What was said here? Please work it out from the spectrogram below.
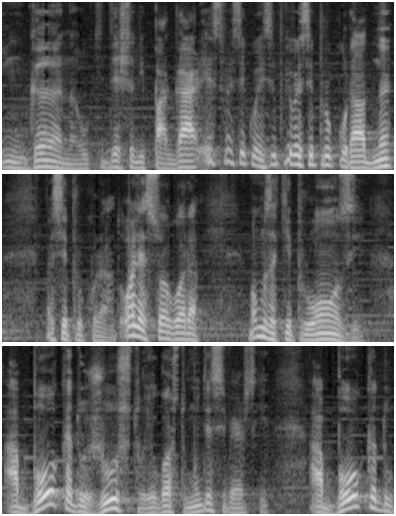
engana, o que deixa de pagar, esse vai ser conhecido porque vai ser procurado, né? Vai ser procurado. Olha só agora, vamos aqui para o 11. A boca do justo, eu gosto muito desse verso aqui. A boca do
